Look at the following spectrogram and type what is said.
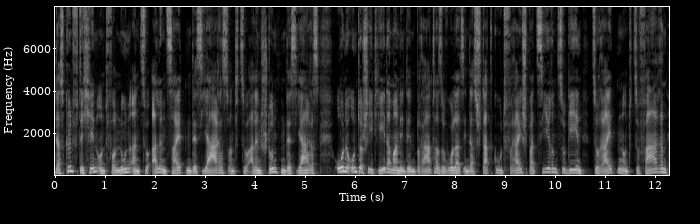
dass künftig hin und von nun an zu allen Zeiten des Jahres und zu allen Stunden des Jahres ohne Unterschied jedermann in den Prater sowohl als in das Stadtgut frei spazieren zu gehen, zu reiten und zu fahren,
